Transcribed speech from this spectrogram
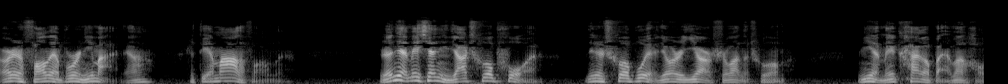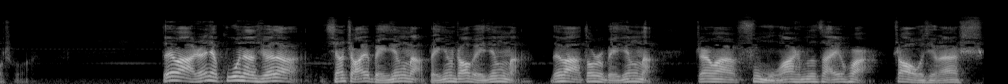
而且房子也不是你买的呀，是爹妈的房子，人家也没嫌你家车破呀，您这车不也就是一二十万的车吗？你也没开个百万豪车，对吧？人家姑娘觉得想找一北京的，北京找北京的，对吧？都是北京的，这样吧，父母啊什么的在一块儿照顾起来是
